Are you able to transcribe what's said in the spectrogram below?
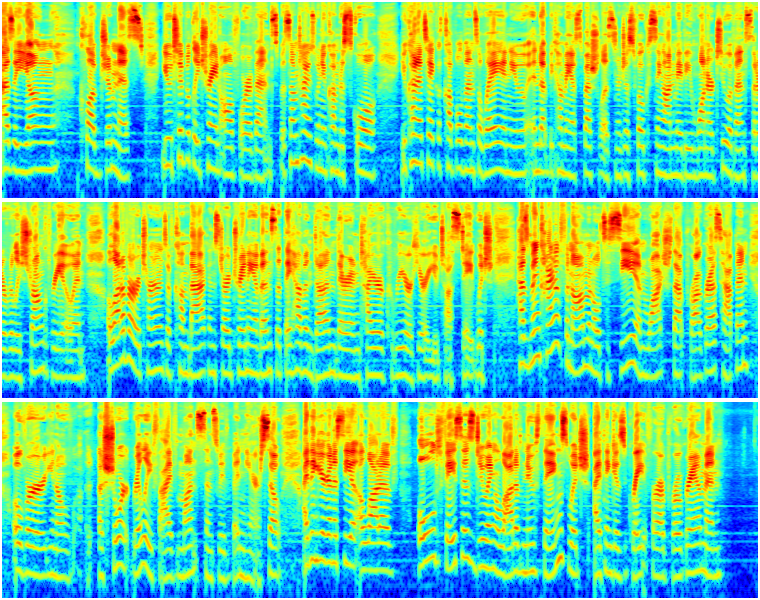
as a young club gymnast, you typically train all four events. But sometimes when you come to school, you kind of take a couple events away and you end up becoming a specialist and just focusing on maybe one or two events that are really strong for you. And a lot of our returners have come back and started training events that they haven't done their entire career here at Utah State, which has been kind of phenomenal to see and watch that progress happen over, you know, a short, really five months since we've been here. So I think you're going to see a lot of old faces doing a lot of new things, which I think is great for our program. And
